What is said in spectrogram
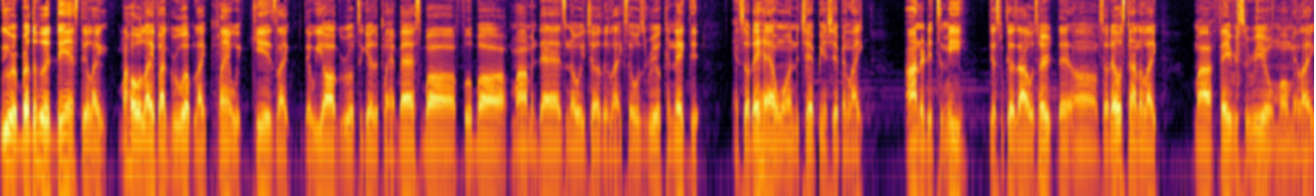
we were a brotherhood then. Still, like my whole life, I grew up like playing with kids like that. We all grew up together playing basketball, football. Mom and dads know each other, like so it was real connected. And so they had won the championship and like honored it to me just because I was hurt. That um, so that was kind of like my favorite surreal moment, like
